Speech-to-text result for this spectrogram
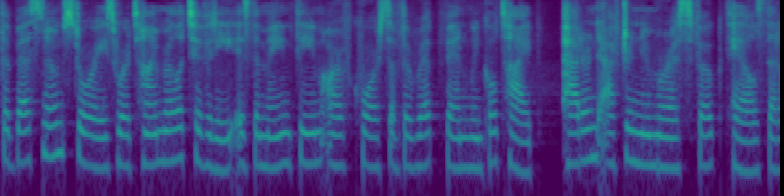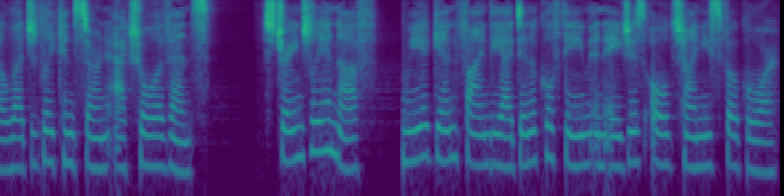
The best known stories where time relativity is the main theme are of course of the Rip Van Winkle type, patterned after numerous folk tales that allegedly concern actual events. Strangely enough, we again find the identical theme in ages-old Chinese folklore.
